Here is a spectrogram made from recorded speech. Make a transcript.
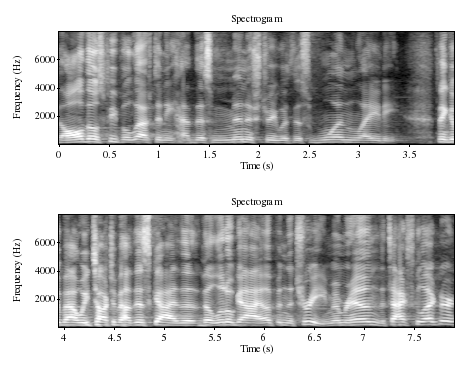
all those people left and he had this ministry with this one lady. Think about we talked about this guy, the, the little guy up in the tree. Remember him, the tax collector?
